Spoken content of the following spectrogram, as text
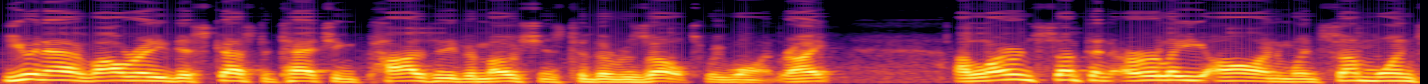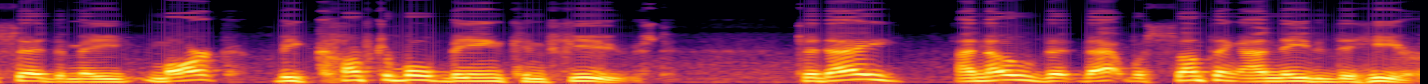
You and I have already discussed attaching positive emotions to the results we want, right? I learned something early on when someone said to me, Mark, be comfortable being confused. Today, I know that that was something I needed to hear.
